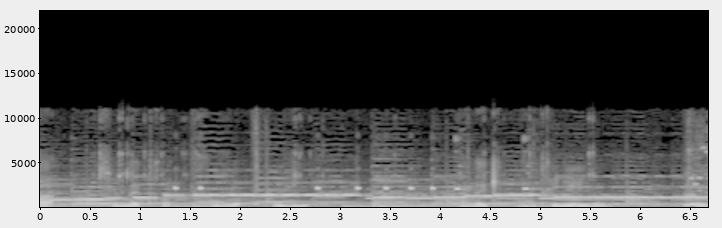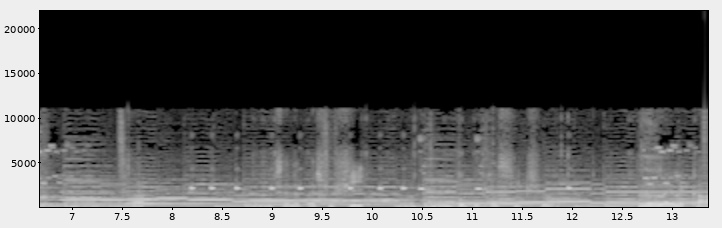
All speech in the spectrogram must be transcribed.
va se mettre full vie avec un tri guérison. Voilà. Vu que ça n'a pas suffi, on va prendre une popo classique sur l'Elka.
